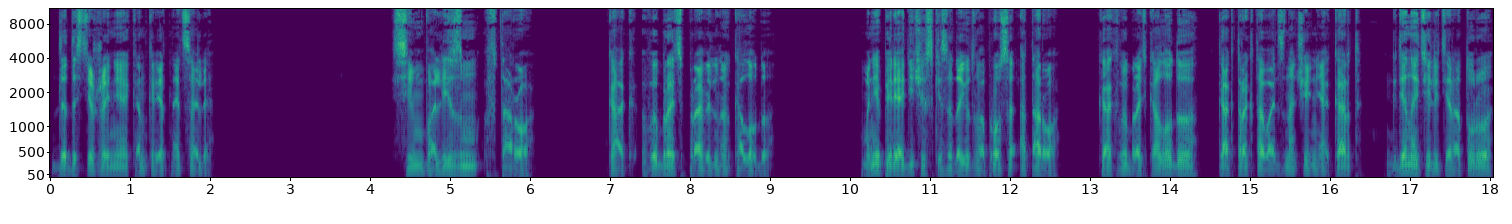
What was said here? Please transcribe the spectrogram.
для достижения конкретной цели. Символизм второ. Как выбрать правильную колоду? Мне периодически задают вопросы о Таро. Как выбрать колоду, как трактовать значения карт, где найти литературу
